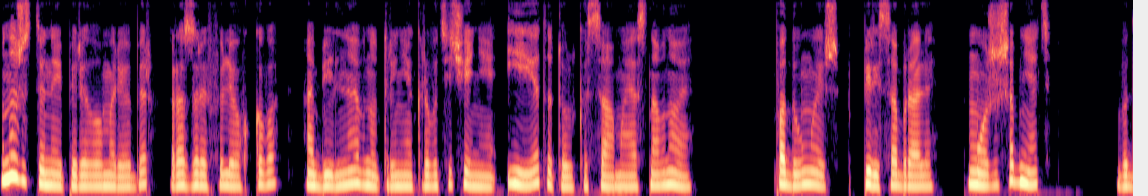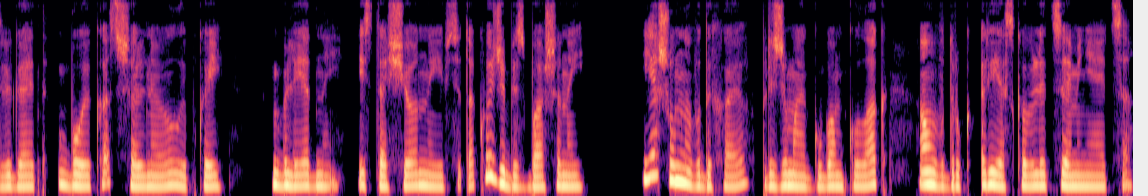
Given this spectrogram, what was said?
Множественные переломы ребер, разрыв легкого, обильное внутреннее кровотечение. И это только самое основное. «Подумаешь, пересобрали. Можешь обнять», — выдвигает Бойко с шельной улыбкой. Бледный, истощенный и все такой же безбашенный. Я шумно выдыхаю, прижимая к губам кулак, а он вдруг резко в лице меняется.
